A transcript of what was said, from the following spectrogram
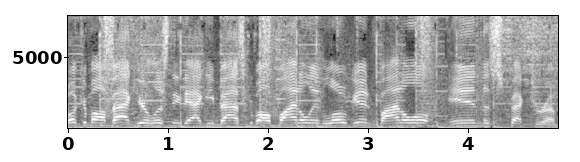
Welcome on back. You're listening to Aggie Basketball Final in Logan, final in the Spectrum,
